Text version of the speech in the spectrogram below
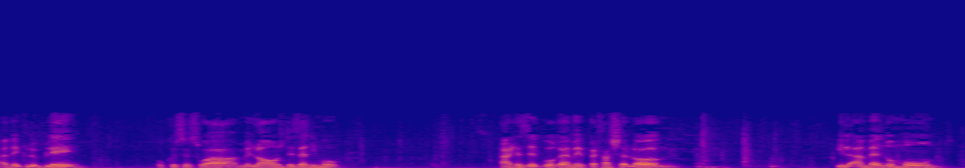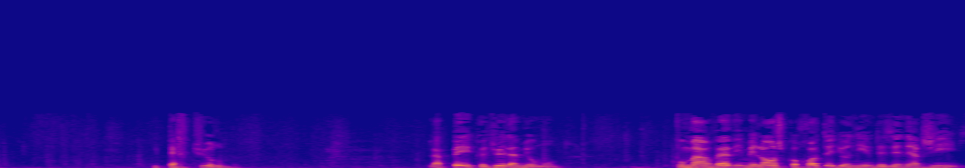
avec le blé, ou que ce soit un mélange des animaux. Il amène au monde, il perturbe la paix que Dieu l'a mis au monde. Pour Marvev, il mélange Kochot et des énergies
